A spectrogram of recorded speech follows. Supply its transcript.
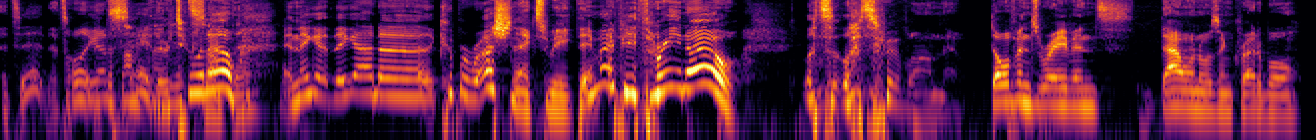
that's it. That's all I got to say. They're two and zero, and they got they got uh, Cooper Rush next week. They might be three and zero. Let's let's move on though. Dolphins Ravens. That one was incredible.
